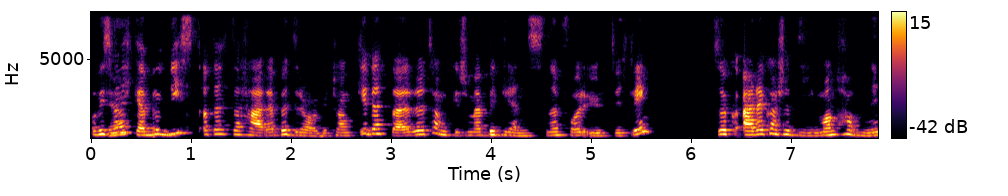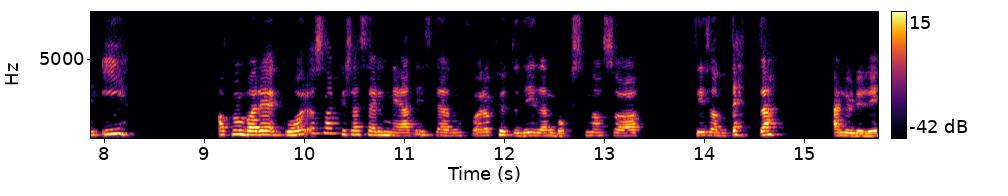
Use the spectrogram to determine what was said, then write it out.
Og hvis man ikke er bevisst at dette her er bedragertanker, dette er tanker som er begrensende for utvikling, så er det kanskje de man havner i. At man bare går og snakker seg selv ned istedenfor å putte det i den boksen og så si sånn Dette er lureri.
